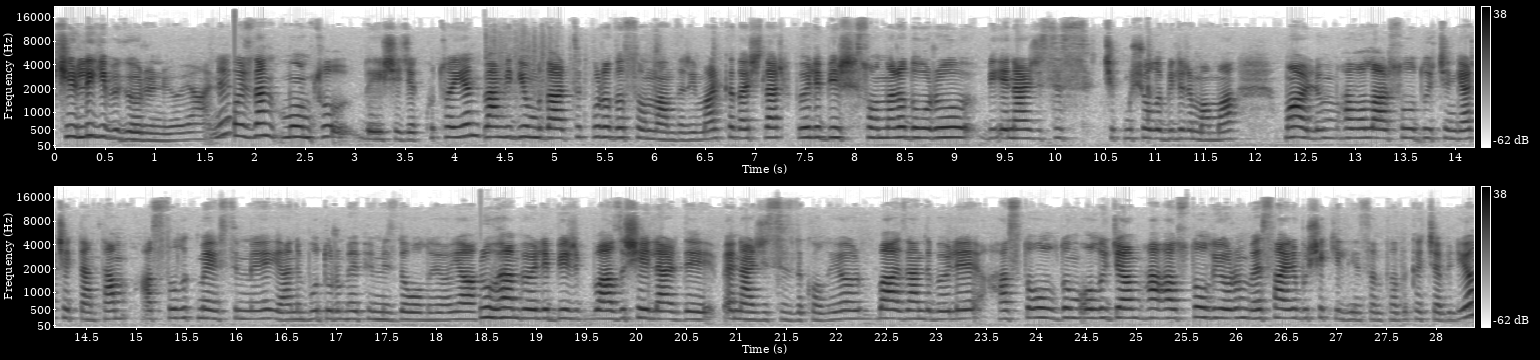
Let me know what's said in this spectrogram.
kirli gibi görünüyor yani. O yüzden montu değişecek Kutay'ın. Ben videomu da artık burada sonlandırayım arkadaşlar. Böyle bir sonlara doğru bir enerjisiz çıkmış olabilirim ama malum havalar soğuduğu için gerçekten tam hastalık mevsimi yani bu durum hepimizde oluyor. Ya ruhen böyle bir bazı şeylerde enerjisizlik oluyor. Bazen de böyle hasta oldum olacağım ha hasta oluyorum vesaire bu şekilde insanın tadı kaçabiliyor.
